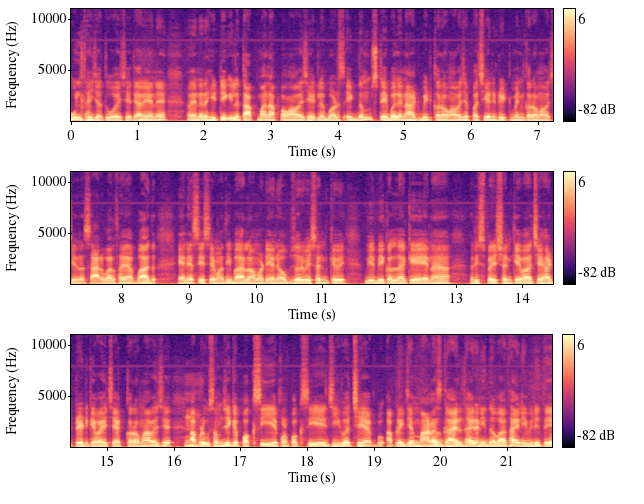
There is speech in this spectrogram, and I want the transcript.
કૂલ થઈ જતું હોય છે. ત્યારે એને એને હીટિંગ એટલે તાપમાન આપવામાં આવે છે. એટલે બર્ડ્સ એકદમ સ્ટેબલ એના હાર્ટબીટ કરવામાં આવે છે. પછી એની ટ્રીટમેન્ટ કરવામાં આવે છે. અને સારવાર થયા બાદ એનએસએસએમાંથી બહાર લાવવા માટે એને ઓબ્ઝર્વેશન કે બે બે કલાકે એના રિસ્પિરેશન કેવા છે હાર્ટ રેટ કેવાય ચેક કરવામાં આવે છે. આપણે એવું સમજીએ કે પક્ષી એ પણ પક્ષી એ જીવ જ છે. આપણે જેમ માણસ ઘાયલ થાય એની દવા થાય ને એવી રીતે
